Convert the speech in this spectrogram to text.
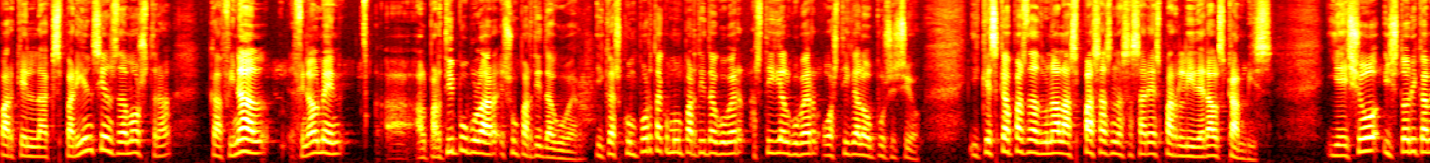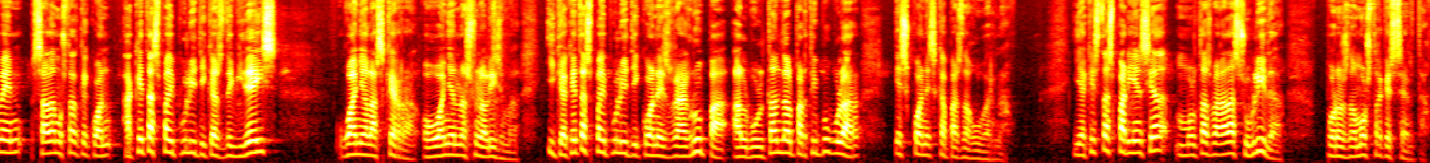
perquè l'experiència ens demostra que final, finalment eh, el Partit Popular és un partit de govern i que es comporta com un partit de govern estigui al govern o estigui a l'oposició i que és capaç de donar les passes necessàries per liderar els canvis i això, històricament, s'ha demostrat que quan aquest espai polític es divideix, guanya l'esquerra o guanya el nacionalisme, i que aquest espai polític, quan es reagrupa al voltant del Partit Popular, és quan és capaç de governar. I aquesta experiència moltes vegades s'oblida, però es demostra que és certa.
